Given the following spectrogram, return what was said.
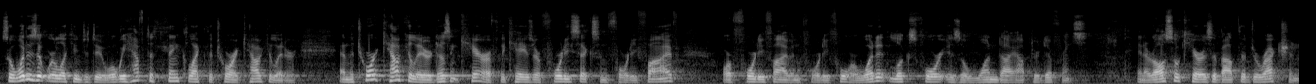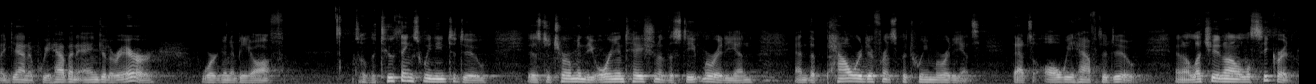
So what is it we're looking to do? Well, we have to think like the toric calculator. And the toric calculator doesn't care if the Ks are 46 and 45 or 45 and 44. What it looks for is a one diopter difference. And it also cares about the direction. Again, if we have an angular error, we're going to be off. So the two things we need to do is determine the orientation of the steep meridian and the power difference between meridians. That's all we have to do. And I'll let you in on a little secret.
